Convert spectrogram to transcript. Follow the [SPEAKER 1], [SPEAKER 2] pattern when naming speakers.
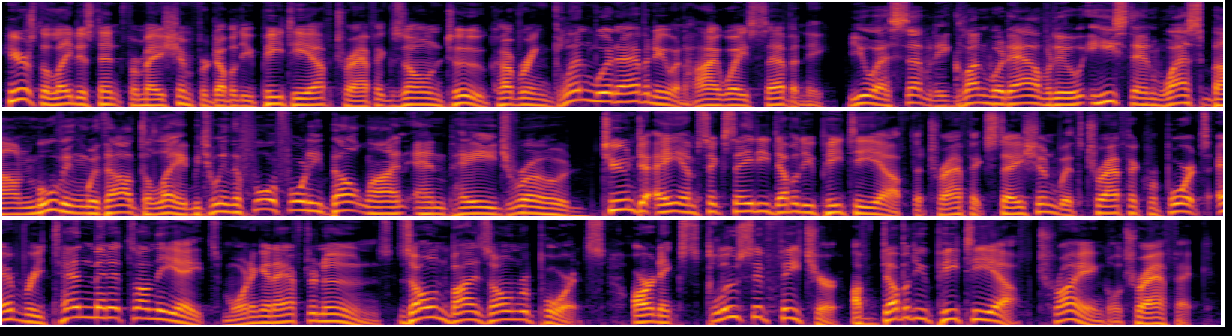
[SPEAKER 1] Here's the latest information for WPTF Traffic Zone 2 covering Glenwood Avenue and Highway 70.
[SPEAKER 2] US 70 Glenwood Avenue east and westbound moving without delay between the 440 Beltline and Page Road.
[SPEAKER 1] Tune to AM 680 WPTF, the traffic station with traffic reports every 10 minutes on the 8s, morning and afternoons. Zone by zone reports are an exclusive feature of WPTF Triangle Traffic.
